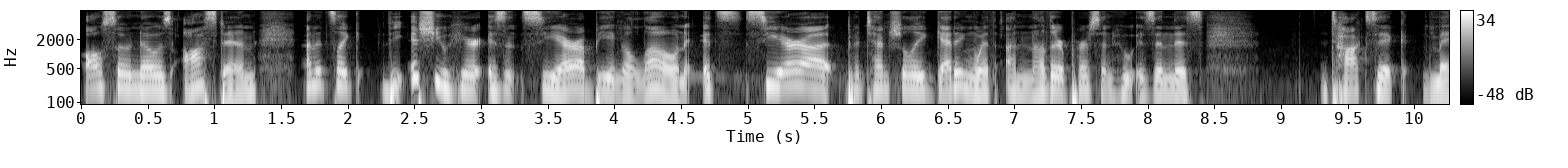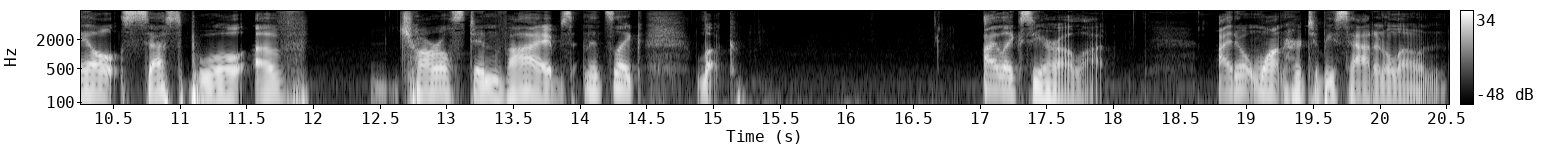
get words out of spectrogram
also knows Austin. And it's like the issue here isn't Ciara being alone, it's Ciara potentially getting with another person who is in this toxic male cesspool of Charleston vibes. And it's like, look, I like Ciara a lot. I don't want her to be sad and alone.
